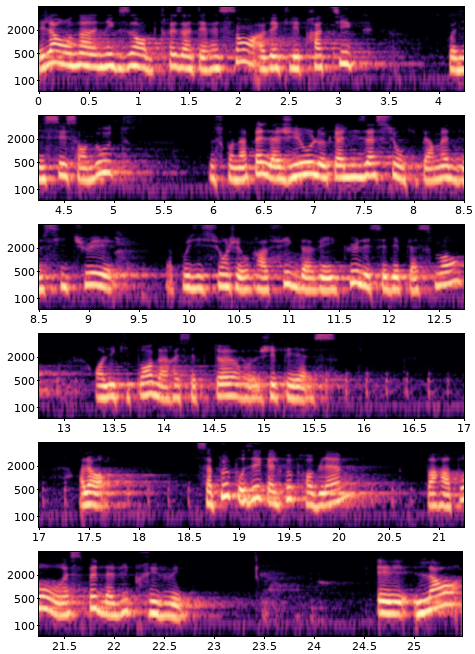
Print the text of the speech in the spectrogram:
Et là, on a un exemple très intéressant avec les pratiques, vous connaissez sans doute, de ce qu'on appelle la géolocalisation, qui permettent de situer la position géographique d'un véhicule et ses déplacements en l'équipant d'un récepteur GPS. Alors, ça peut poser quelques problèmes par rapport au respect de la vie privée. Et là,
